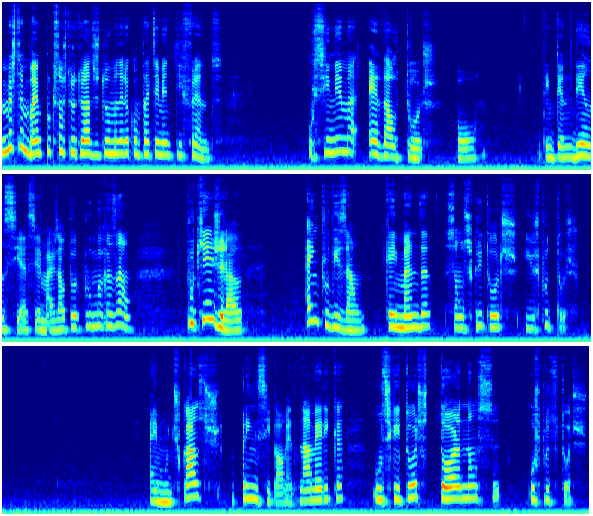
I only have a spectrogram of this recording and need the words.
Mas também porque são estruturados de uma maneira completamente diferente. O cinema é de autor, ou tem tendência a ser mais de autor por uma razão. Porque, em geral, em televisão, quem manda são os escritores e os produtores. Em muitos casos, principalmente na América, os escritores tornam-se os produtores.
